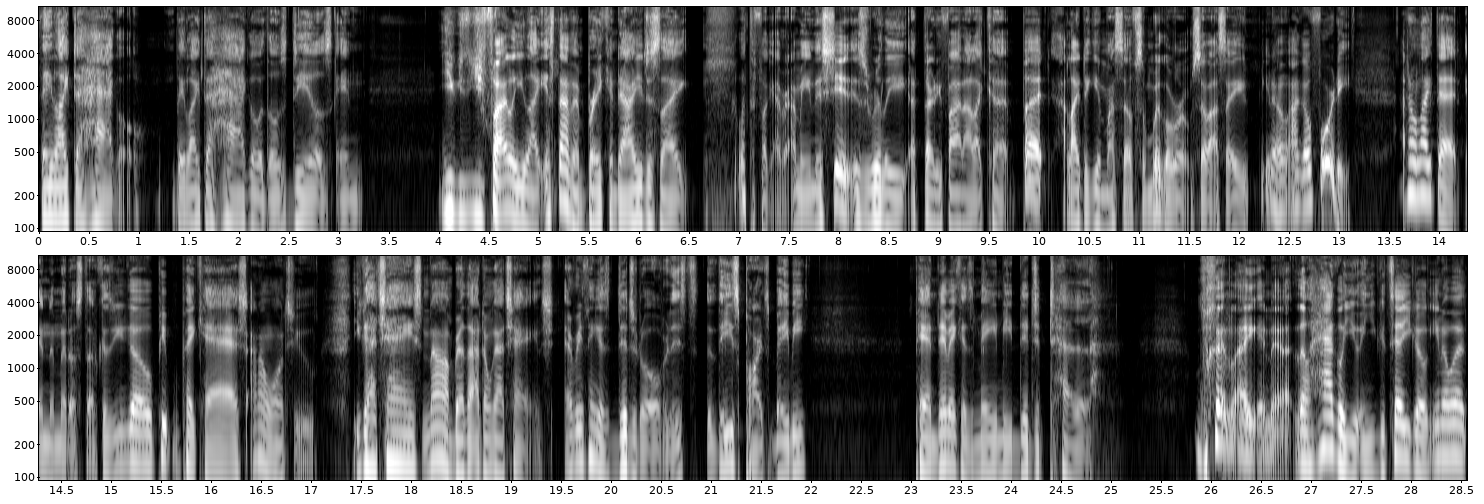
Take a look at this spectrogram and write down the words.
they like to haggle. They like to haggle those deals and you you finally like it's not even breaking down. You're just like what the fuck ever. I mean this shit is really a $35 cut but i like to give myself some wiggle room. So i say you know i go 40 I don't like that in the middle stuff because you go, people pay cash. I don't want you. You got change? No, brother, I don't got change. Everything is digital over these these parts, baby. Pandemic has made me digital. But like, and they'll haggle you, and you can tell you go, you know what?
